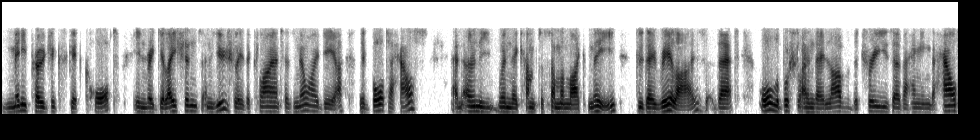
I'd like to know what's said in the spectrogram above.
Many projects get caught in regulations, and usually the client has no idea. They've bought a house, and only when they come to someone like me do they realize that all the bushland they love, the trees overhanging the house,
